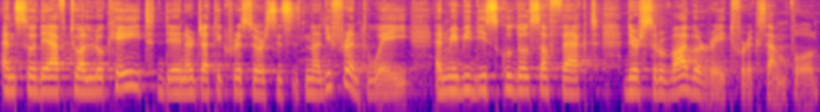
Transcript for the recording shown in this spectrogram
And so they have to allocate the energetic resources in a different way. And maybe this could also affect their survival rate, for example,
